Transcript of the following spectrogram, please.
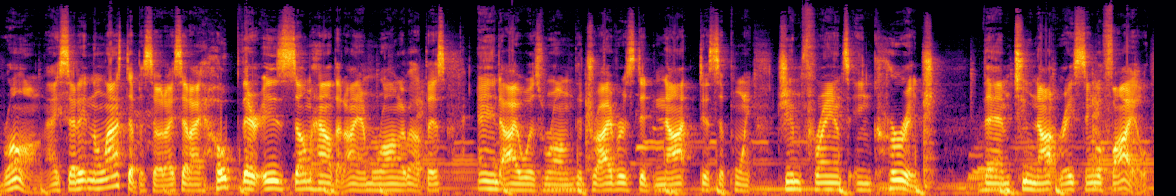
wrong. I said it in the last episode. I said, I hope there is somehow that I am wrong about this, and I was wrong. The drivers did not disappoint. Jim France encouraged them to not race single file,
